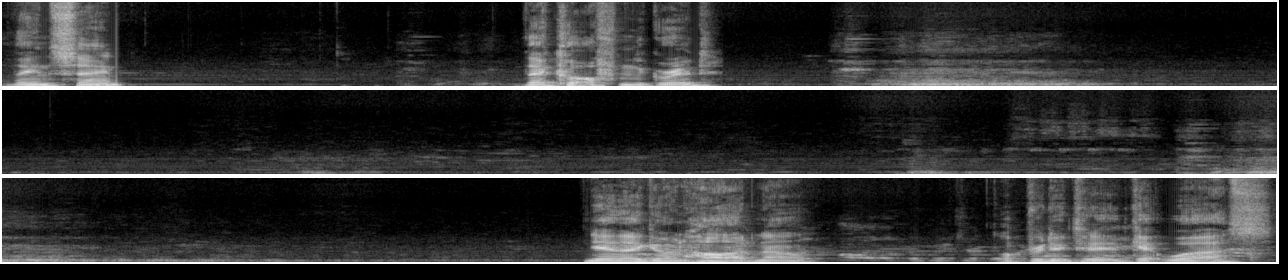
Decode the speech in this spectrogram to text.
Are they insane? They're cut off from the grid. Yeah, they're going hard now. I predicted it'd get worse.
